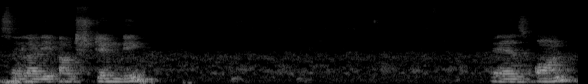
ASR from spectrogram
Salary outstanding as on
